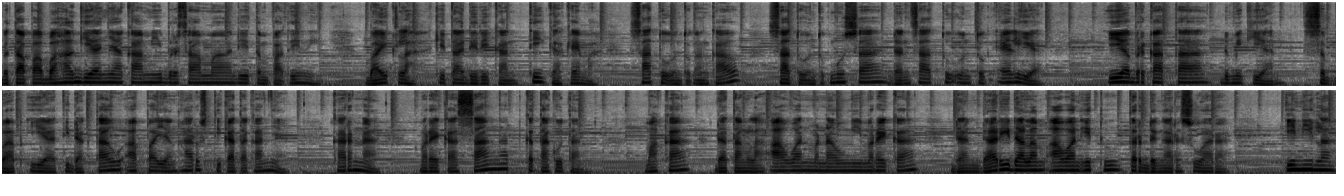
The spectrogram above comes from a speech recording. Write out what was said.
betapa bahagianya kami bersama di tempat ini. Baiklah kita dirikan tiga kemah, satu untuk engkau, satu untuk Musa, dan satu untuk Elia. Ia berkata demikian, sebab ia tidak tahu apa yang harus dikatakannya, karena mereka sangat ketakutan. Maka datanglah awan menaungi mereka, dan dari dalam awan itu terdengar suara, Inilah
